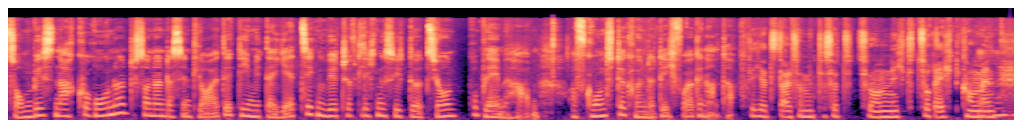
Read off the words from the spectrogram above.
Zombies nach Corona, sondern das sind Leute, die mit der jetzigen wirtschaftlichen Situation Probleme haben, aufgrund der Gründe, die ich vorher genannt habe. Die jetzt also mit der Situation nicht zurechtkommen. Mhm.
